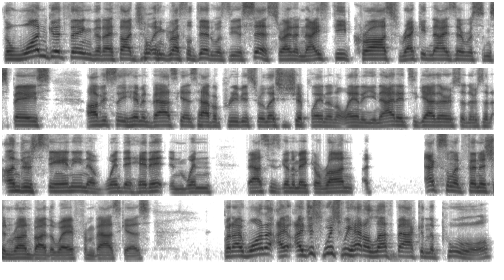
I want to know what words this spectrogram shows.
The one good thing that I thought Julian Gressel did was the assist, right? A nice deep cross, recognized there was some space. Obviously, him and Vazquez have a previous relationship playing in Atlanta United together. So there's an understanding of when to hit it and when Vazquez is going to make a run. A excellent finish and run, by the way, from Vazquez. But I want to, I, I just wish we had a left back in the pool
